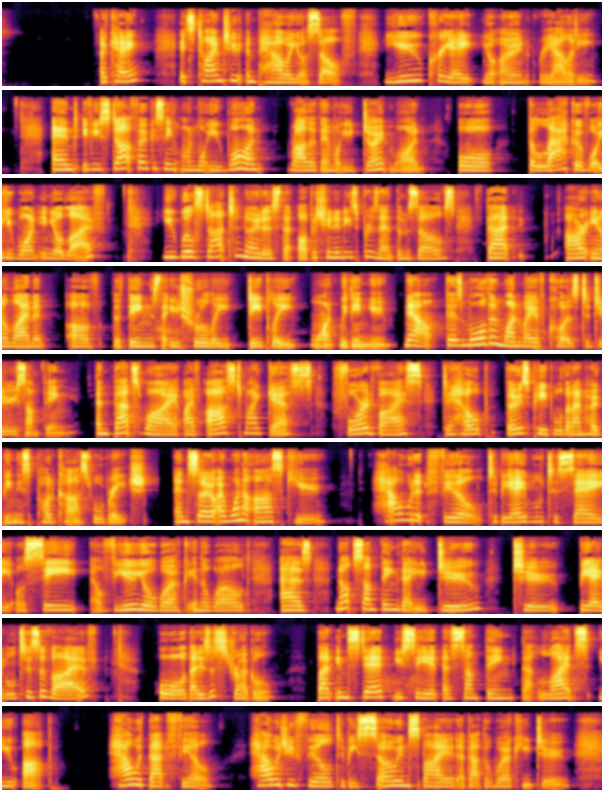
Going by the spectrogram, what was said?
Okay? It's time to empower yourself. You create your own reality. And if you start focusing on what you want rather than what you don't want or the lack of what you want in your life, you will start to notice that opportunities present themselves that are in alignment of the things that you truly deeply want within you. Now, there's more than one way of cause to do something. And that's why I've asked my guests for advice to help those people that I'm hoping this podcast will reach. And so I want to ask you how would it feel to be able to say or see or view your work in the world as not something that you do to be able to survive or that is a struggle, but instead you see it as something that lights you up how would that feel? How would you feel to be so inspired about the work you do?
